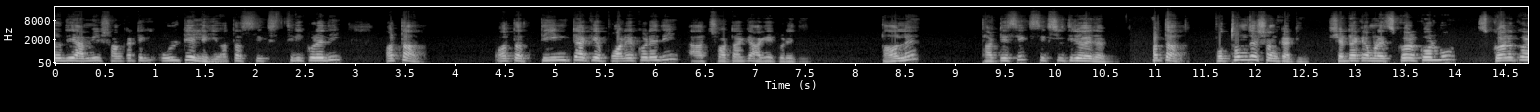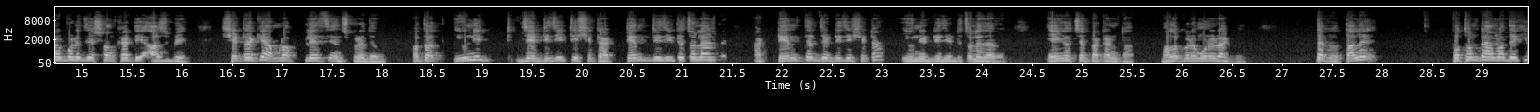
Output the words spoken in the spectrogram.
যদি আমি সংখ্যাটিকে উল্টে লিখি, অর্থাৎ সিক্স থ্রি করে দিই, অর্থাৎ অর্থাৎ তিনটাকে পরে করে দিই আর ছটাকে আগে করে দিই, তাহলে থার্টি সিক্স সিক্সটি থ্রি হয়ে যাবে। অর্থাৎ প্রথম যে সংখ্যাটি, সেটাকে আমরা স্কোয়ার করব। স্কোয়ার করার পরে যে সংখ্যাটি আসবে, সেটাকে আমরা প্লেস চেঞ্জ করে দেবো। অর্থাৎ ইউনিট যে ডিজিটটি সেটা টেন্থ ডিজিটে চলে আসবে, আর টেন্থের যে ডিজিট সেটা ইউনিট ডিজিটে চলে যাবে। এই হচ্ছে প্যাটার্নটা ভালো করে মনে রাখবে। দেখো, তাহলে প্রথমটা আমরা দেখি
